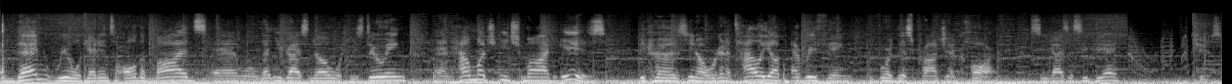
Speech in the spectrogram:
And then we will get into all the mods and we'll let you guys know what he's doing and how much each mod is because, you know, we're going to tally up everything for this project car. See you guys at CPA. Cheers.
